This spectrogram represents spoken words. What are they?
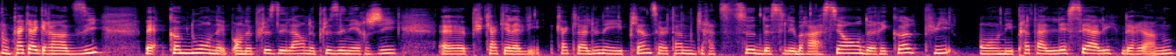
Donc, quand elle grandit, ben, comme nous, on a, on a plus d'élan, on a plus d'énergie. euh, puis quand, elle a, quand la Lune est pleine, c'est un temps de gratitude, de célébration, de récolte. Puis on est prête à laisser aller derrière nous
